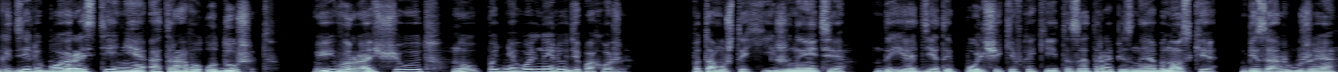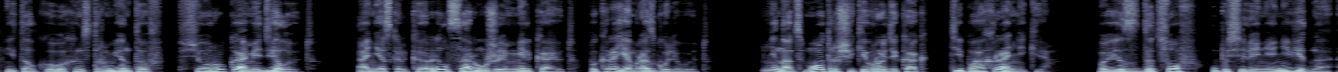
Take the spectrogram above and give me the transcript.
где любое растение отраву удушит. И выращивают, ну, подневольные люди, похоже. Потому что хижины эти да и одеты польщики в какие-то затрапезные обноски, без оружия и толковых инструментов, все руками делают. А несколько рыл с оружием мелькают, по краям разгуливают. Не надсмотрщики вроде как, типа охранники. ПСДцов у поселения не видно,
